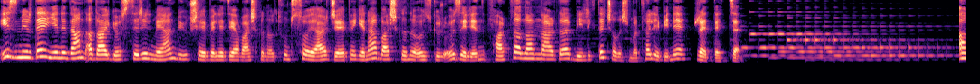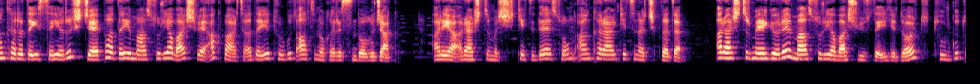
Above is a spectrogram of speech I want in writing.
İzmir'de yeniden aday gösterilmeyen Büyükşehir Belediye Başkanı Tunç Soyer, CHP Genel Başkanı Özgür Özel'in farklı alanlarda birlikte çalışma talebini reddetti. Ankara'da ise yarış CHP adayı Mansur Yavaş ve AK Parti adayı Turgut Altınok arasında olacak. Araya araştırma şirketi de son Ankara anketini açıkladı. Araştırmaya göre Mansur Yavaş %54, Turgut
